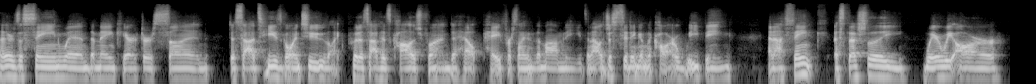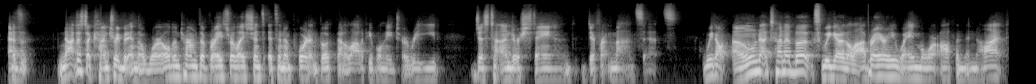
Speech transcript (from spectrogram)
There's a scene when the main character's son decides he's going to like put aside his college fund to help pay for something that the mom needs. And I was just sitting in the car weeping. And I think, especially where we are as not just a country, but in the world in terms of race relations, it's an important book that a lot of people need to read just to understand different mindsets. We don't own a ton of books. We go to the library way more often than not,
